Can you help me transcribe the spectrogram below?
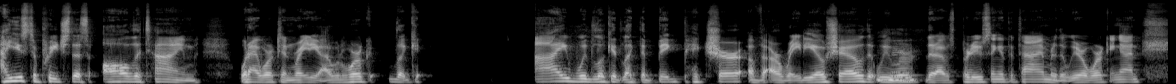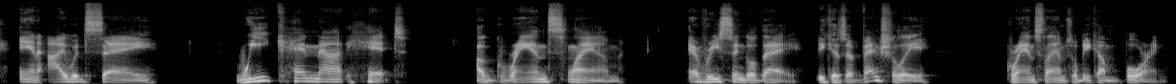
I used to preach this all the time when I worked in radio. I would work like, I would look at like the big picture of our radio show that we Mhm. were, that I was producing at the time or that we were working on. And I would say, we cannot hit a grand slam every single day because eventually grand slams will become boring.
